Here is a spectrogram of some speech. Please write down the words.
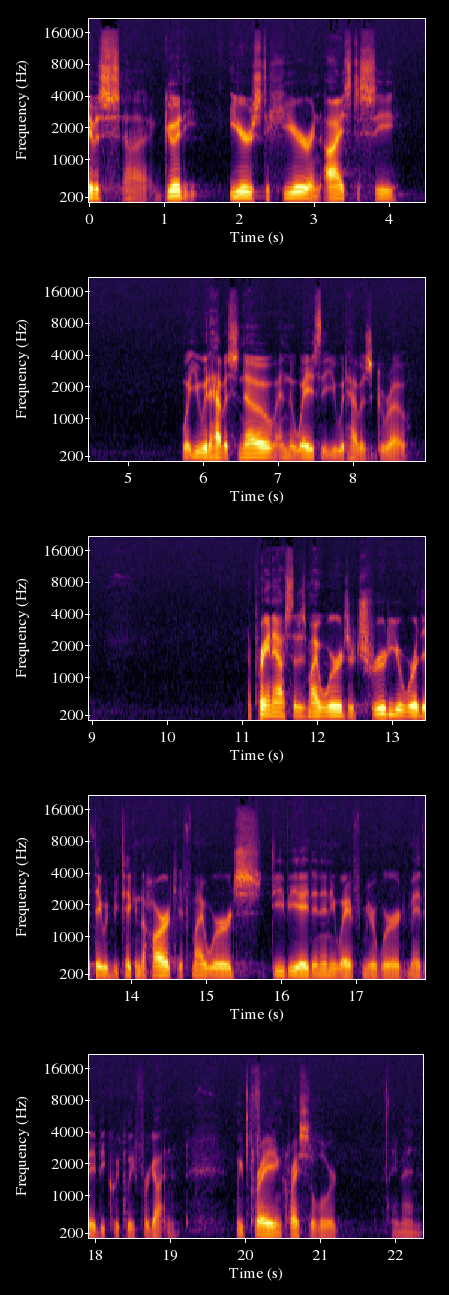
Give us uh, good ears to hear and eyes to see what you would have us know and the ways that you would have us grow. I pray and ask that as my words are true to your word, that they would be taken to heart. If my words deviate in any way from your word, may they be quickly forgotten. We pray in Christ the Lord. Amen.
